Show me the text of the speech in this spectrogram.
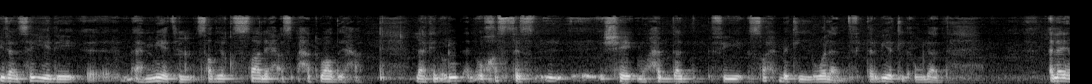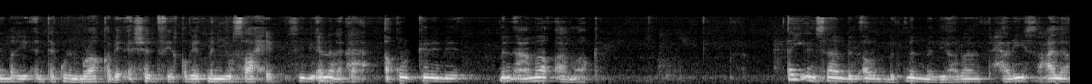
إذا سيدي أهمية الصديق الصالح أصبحت واضحة. لكن أريد أن أخصص شيء محدد في صحبة الولد في تربية الأولاد. ألا ينبغي أن تكون المراقبة أشد في قضية من يصاحب سيدي أنا أقول كلمة من أعماق أعماقي أي إنسان بالأرض بثمان مليارات حريص على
